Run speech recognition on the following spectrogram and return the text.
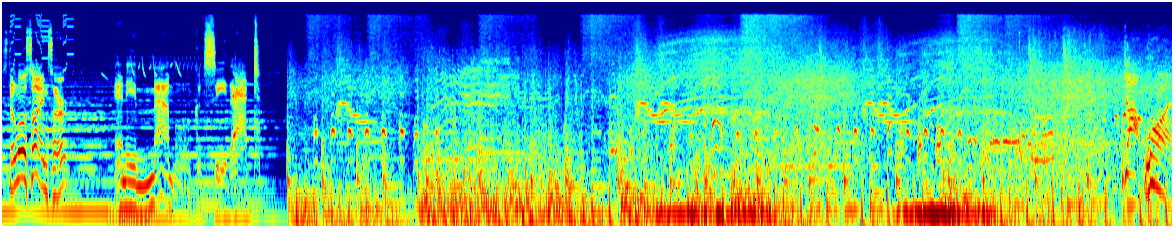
Still no sign, sir. Any mammal could see that. Got one.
